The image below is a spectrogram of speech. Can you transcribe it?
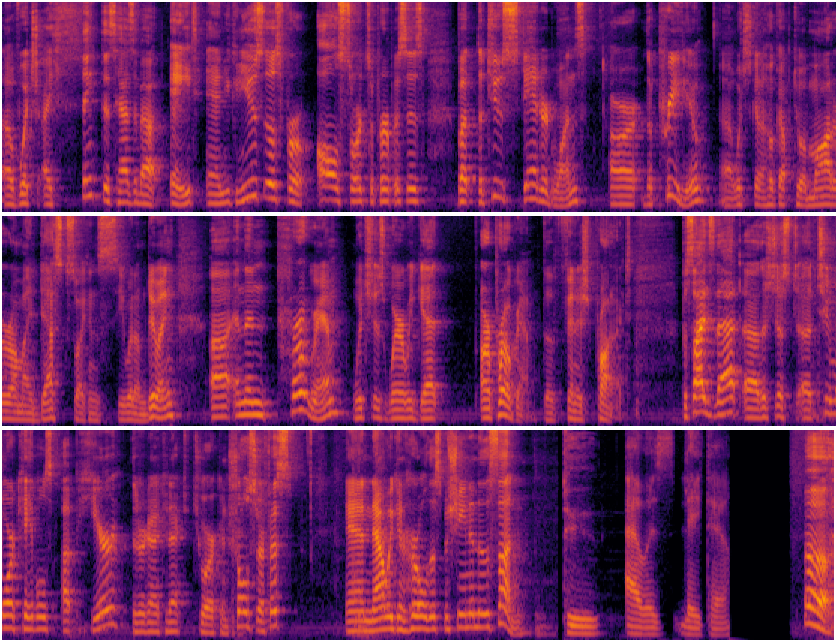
of which I think this has about eight, and you can use those for all sorts of purposes, but the two standard ones are the preview, uh, which is going to hook up to a monitor on my desk so I can see what I'm doing, uh, and then program, which is where we get our program, the finished product. Besides that, uh, there's just uh, two more cables up here that are going to connect to our control surface, and now we can hurl this machine into the sun. Two hours later. Ugh,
